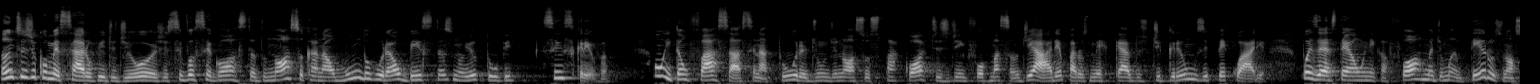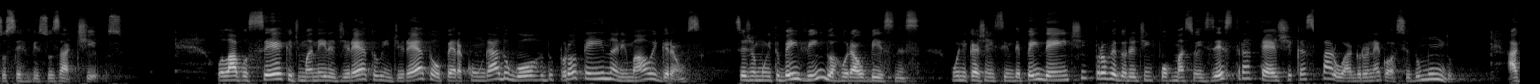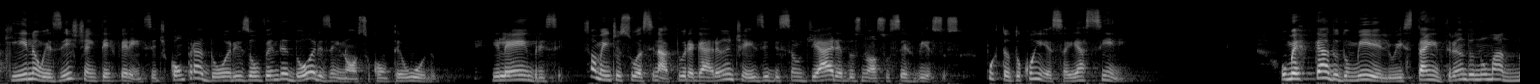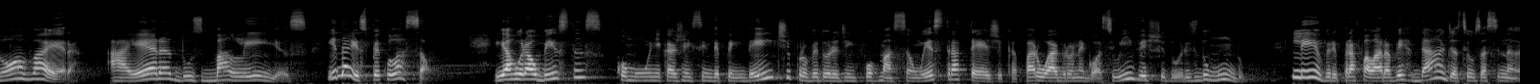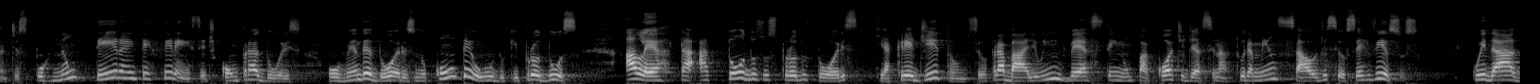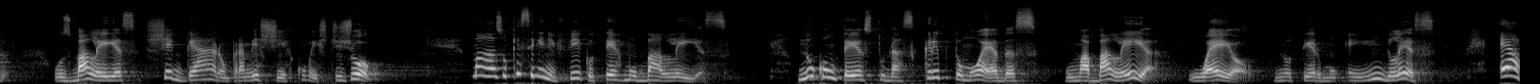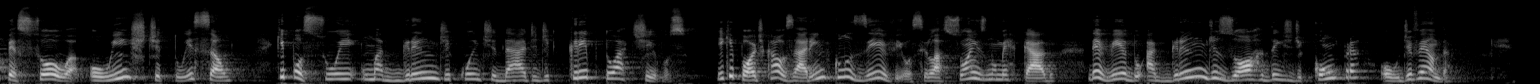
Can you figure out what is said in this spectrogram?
Antes de começar o vídeo de hoje, se você gosta do nosso canal Mundo Rural Business no YouTube, se inscreva. Ou então faça a assinatura de um de nossos pacotes de informação diária para os mercados de grãos e pecuária, pois esta é a única forma de manter os nossos serviços ativos. Olá você que de maneira direta ou indireta opera com gado gordo, proteína animal e grãos. Seja muito bem-vindo à Rural Business, única agência independente, provedora de informações estratégicas para o agronegócio do mundo. Aqui não existe a interferência de compradores ou vendedores em nosso conteúdo. E lembre-se, somente sua assinatura garante a exibição diária dos nossos serviços, portanto conheça e assine. O mercado do milho está entrando numa nova era, a era dos baleias e da especulação. E a Rural Business, como única agência independente, provedora de informação estratégica para o agronegócio e investidores do mundo, livre para falar a verdade a seus assinantes por não ter a interferência de compradores ou vendedores no conteúdo que produz, alerta a todos os produtores que acreditam no seu trabalho e investem num pacote de assinatura mensal de seus serviços. Cuidado! Os baleias chegaram para mexer com este jogo. Mas o que significa o termo baleias? No contexto das criptomoedas, uma baleia, whale, no termo em inglês, é a pessoa ou instituição que possui uma grande quantidade de criptoativos e que pode causar inclusive oscilações no mercado devido a grandes ordens de compra ou de venda.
